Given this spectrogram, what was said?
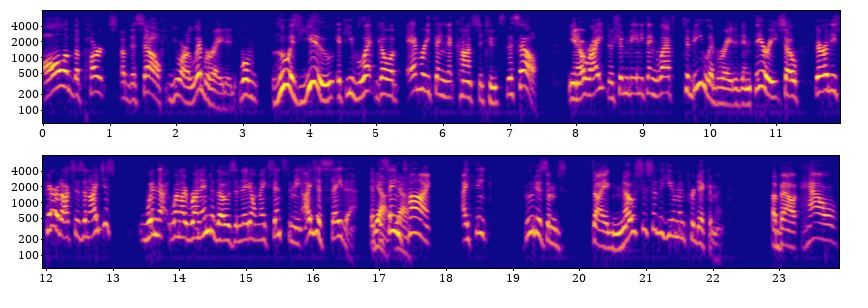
all of the parts of the self, you are liberated. Well, who is you if you've let go of everything that constitutes the self? You know, right? There shouldn't be anything left to be liberated in theory. So there are these paradoxes, and I just when I, when I run into those and they don't make sense to me, I just say that. At yeah, the same yeah. time, I think Buddhism's diagnosis of the human predicament about how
